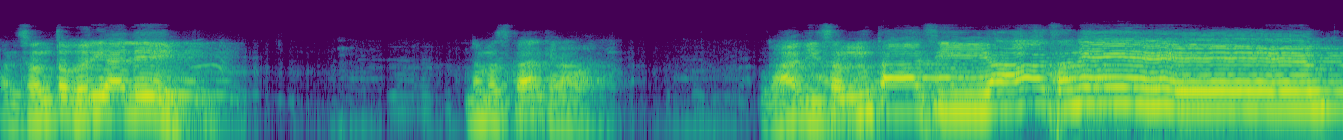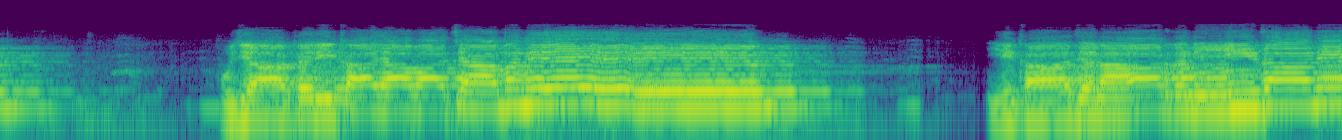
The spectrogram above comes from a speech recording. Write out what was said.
आणि संत घरी आले. नमस्कार करावा. घाली संतासी आसने. पूजा करी काया वाचा मने। एका जनार्दनी जाणे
